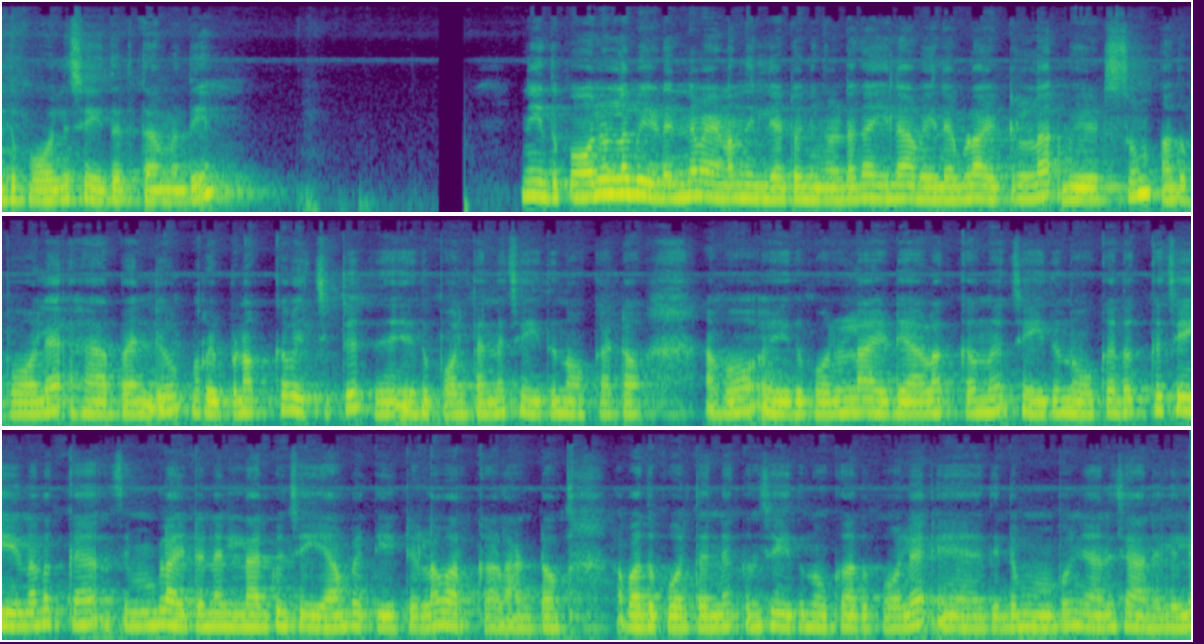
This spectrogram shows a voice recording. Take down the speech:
ഇതുപോലെ ചെയ്തെടുത്താൽ മതി. ഇനി ഇതുപോലുള്ള ബീഡ് തന്നെ വേണമെന്നില്ല കേട്ടോ. നിങ്ങളുടെ കയ്യിൽ അവൈലബിൾ ആയിട്ടുള്ള ബീഡ്സും അതുപോലെ ഹെയർ ബാൻഡും റിബണൊക്കെ വെച്ചിട്ട് ഇതുപോലെ തന്നെ ചെയ്ത് നോക്കാം കേട്ടോ. അപ്പോൾ ഇതുപോലുള്ള ഐഡിയകളൊക്കെ ഒന്ന് ചെയ്ത് നോക്കുക അതൊക്കെ ചെയ്യുന്നതൊക്കെ സിമ്പിളായിട്ട് തന്നെ എല്ലാവർക്കും ചെയ്യാൻ പറ്റിയിട്ടുള്ള വർക്കുകളാണ് കേട്ടോ. അപ്പോൾ അതുപോലെ തന്നെ ഒക്കെ ഒന്ന് ചെയ്ത് നോക്കുക അതുപോലെ ഇതിന്റെ മുമ്പും ഞാൻ ചാനലിൽ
